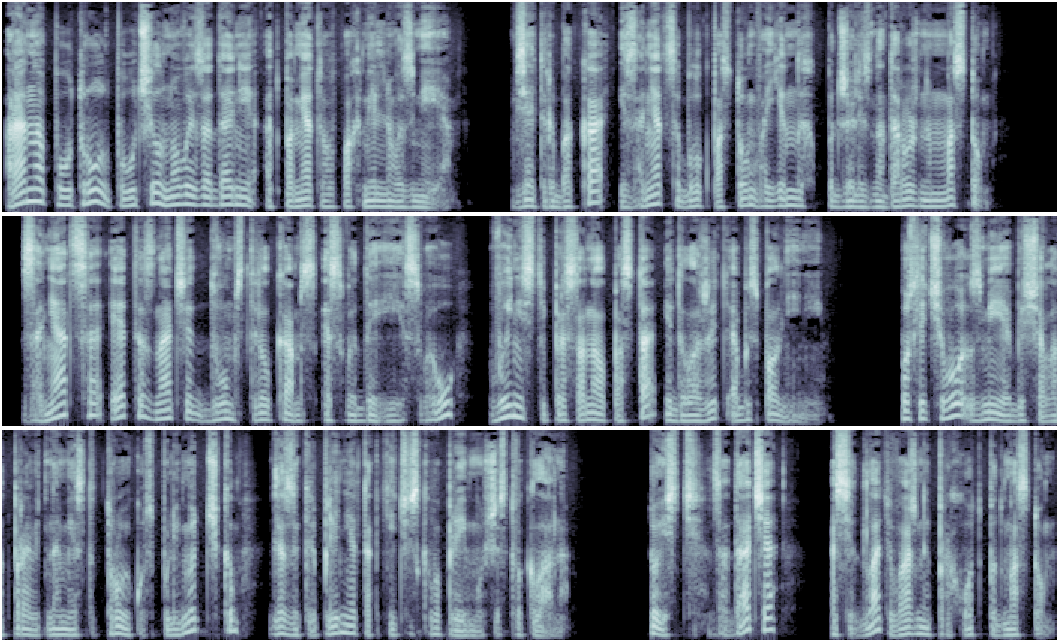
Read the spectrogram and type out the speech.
Рано поутру получил новое задание от помятого похмельного змея — взять рыбака и заняться блокпостом военных под железнодорожным мостом. Заняться — это значит двум стрелкам с СВД и СВУ вынести персонал поста и доложить об исполнении. После чего змей обещал отправить на место тройку с пулеметчиком для закрепления тактического преимущества клана. То есть задача — оседлать важный проход под мостом.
